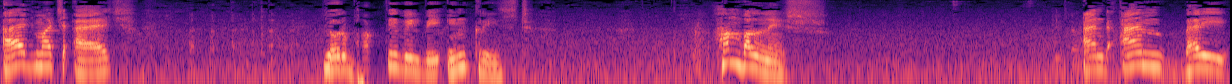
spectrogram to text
as much as your bhakti will be increased, humbleness, and I am very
